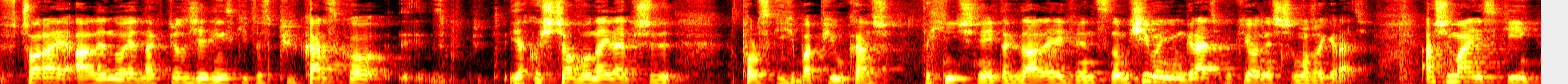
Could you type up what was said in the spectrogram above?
wczoraj, ale no jednak Piotr Zieliński to jest piłkarsko e, jakościowo najlepszy polski chyba piłkarz technicznie i tak dalej, więc no musimy nim grać, póki on jeszcze może grać. A Szymański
